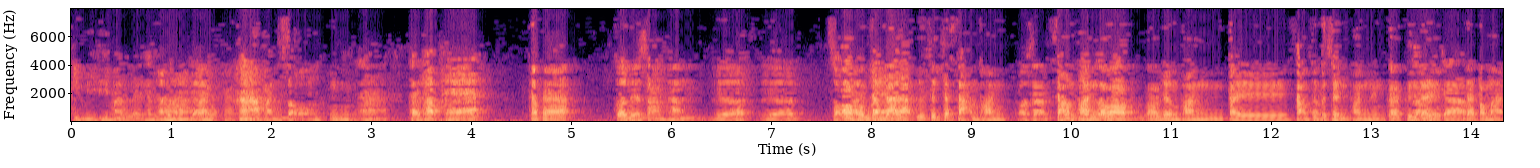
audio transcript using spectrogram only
อีกมีพี่มันเลยถ้าทุกคนอ่าทำได้ครับห้าพันสองอืม อ่า แต่ถ้าแพ้ถ้าแพ้ก็เหลือสามพันเหลือเหลือ สองอ๋อผมจำได้แล้ว รู้สึกจะสามพันอ๋อสามสามพันแล้วก็เราเดิมพันไปสามสิบเปอร์เซ็นต์พันหนึ่งก็คือได้39 ได้ประมาณ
